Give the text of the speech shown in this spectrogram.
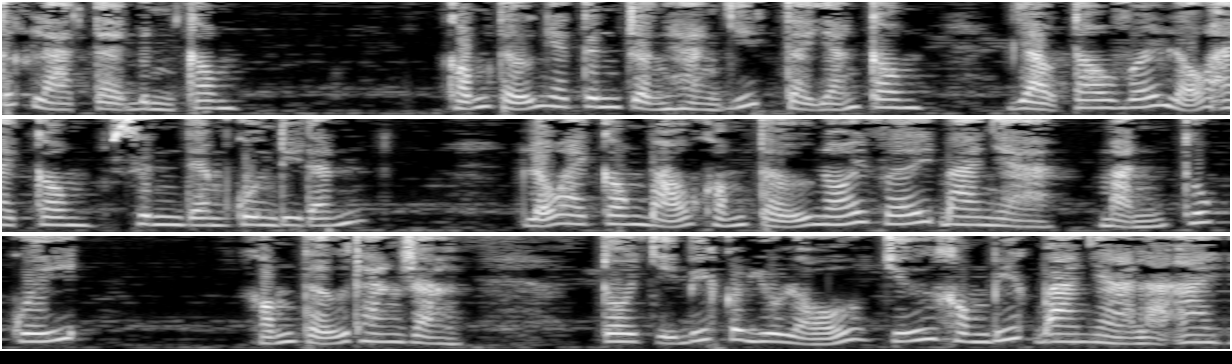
tức là Tề Bình Công. Khổng tử nghe tin Trần Hằng giết Tề Giảng Công, vào tâu với Lỗ Ai Công xin đem quân đi đánh. Lỗ Ai Công bảo Khổng tử nói với ba nhà Mạnh Thúc Quý. Khổng tử than rằng, tôi chỉ biết có vua Lỗ chứ không biết ba nhà là ai.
